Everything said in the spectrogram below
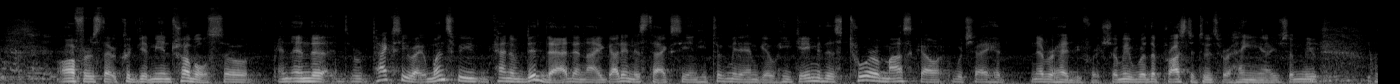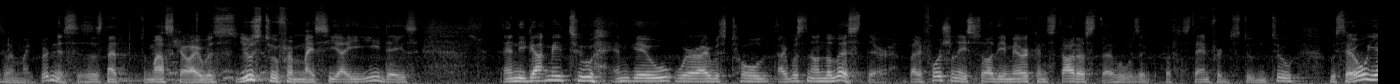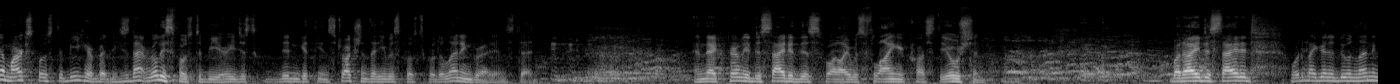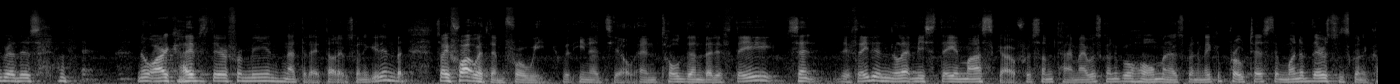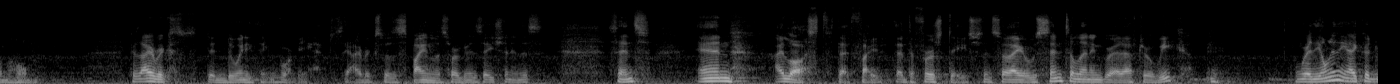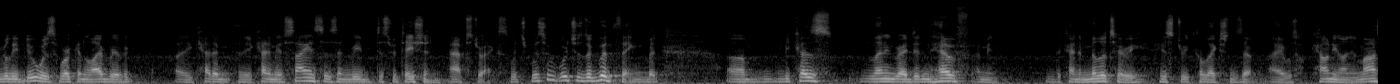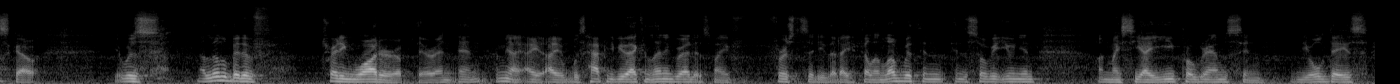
offers that could get me in trouble. So, and, and the, the taxi ride, once we kind of did that, and I got in this taxi, and he took me to MGU, he gave me this tour of Moscow, which I had never had before. He showed me where the prostitutes were hanging out. He showed me, I said, oh my goodness, this is not the Moscow I was used to from my CIEE days. And he got me to MGU where I was told I wasn't on the list there. But I fortunately saw the American starosta, who was a, a, Stanford student too, who said, oh yeah, Mark's supposed to be here, but he's not really supposed to be here. He just didn't get the instructions that he was supposed to go to Leningrad instead. and they apparently decided this while I was flying across the ocean. But I decided, what am I going to do in Leningrad? There's no archives there for me, and not that I thought I was going to get in, but so I fought with them for a week with INADZIEL and told them that if they sent, if they didn't let me stay in Moscow for some time, I was going to go home and I was going to make a protest, and one of theirs was going to come home, because IREX didn't do anything for me. I have to say IREX was a spineless organization in this sense, and I lost that fight at the first stage, and so I was sent to Leningrad after a week. Where the only thing I could really do was work in the Library of the Academy, the Academy of Sciences and read dissertation abstracts, which was which was a good thing. But um, because Leningrad didn't have, I mean, the kind of military history collections that I was counting on in Moscow, it was a little bit of treading water up there. And, and I mean, I, I was happy to be back in Leningrad. It's my first city that I fell in love with in, in the Soviet Union on my CIE programs in the old days.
